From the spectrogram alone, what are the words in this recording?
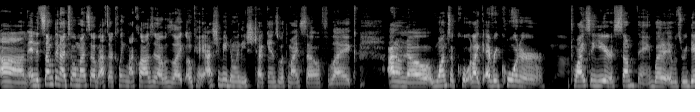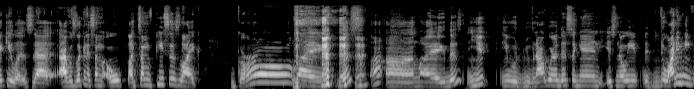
Um, and it's something I told myself after I cleaned my closet. I was like, okay, I should be doing these check ins with myself, like, I don't know, once a quarter, like every quarter. Twice a year, something. But it was ridiculous that I was looking at some old, like some pieces, like girl, like this, uh, uh-uh, uh like this, you you would you would not wear this again. It's no, why do you need,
